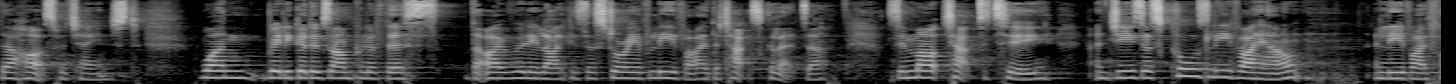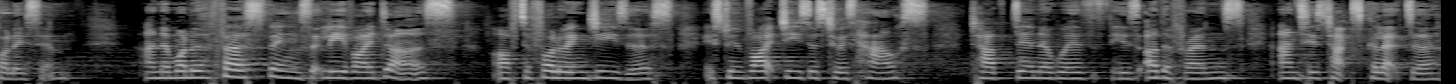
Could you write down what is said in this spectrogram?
their hearts were changed. One really good example of this that I really like is the story of Levi, the tax collector. It's in Mark chapter 2, and Jesus calls Levi out, and Levi follows him. And then one of the first things that Levi does after following Jesus is to invite Jesus to his house to have dinner with his other friends and his tax collector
